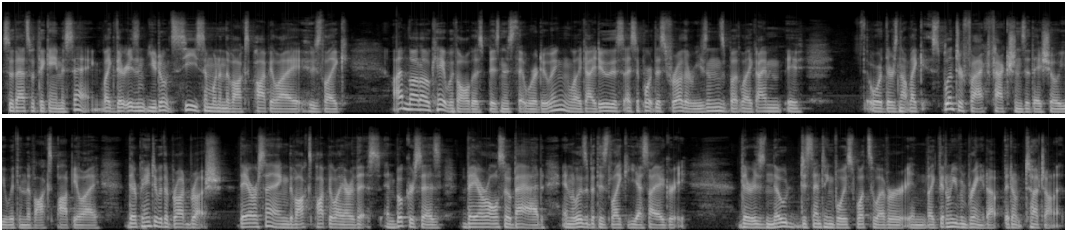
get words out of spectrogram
So that's what the game is saying. Like there isn't, you don't see someone in the Vox Populi who's like, I'm not okay with all this business that we're doing. Like I do this, I support this for other reasons, but like I'm, if, or there's not like splinter fac- factions that they show you within the Vox Populi. They're painted with a broad brush. They are saying the Vox Populi are this, and Booker says they are also bad, and Elizabeth is like, yes, I agree. There is no dissenting voice whatsoever in like they don't even bring it up. They don't touch on it.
